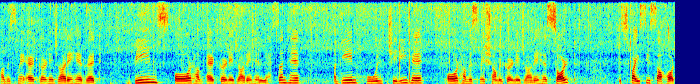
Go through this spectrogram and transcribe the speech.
हम इसमें ऐड करने जा रहे हैं रेड बीन्स और हम ऐड करने जा रहे हैं लहसुन है। अगेन होल चिली है और हम इसमें शामिल करने जा रहे हैं सॉल्ट स्पाइसी सा हॉट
